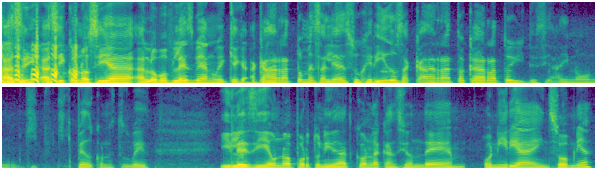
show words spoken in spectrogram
Así, así conocí a, a Love of Lesbian, güey. Que a cada rato me salía de sugeridos, a cada rato, a cada rato. Y decía, ay, no, no, ¿qué, qué pedo con estos güeyes? Y les di una oportunidad con la canción de Oniria e Insomnia.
